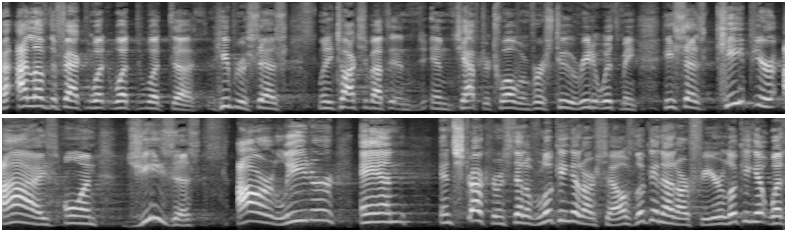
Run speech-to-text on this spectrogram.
I love the fact what, what, what uh, Hebrews says when he talks about the, in, in chapter 12 and verse 2. Read it with me. He says, Keep your eyes on Jesus, our leader and instructor. Instead of looking at ourselves, looking at our fear, looking at what,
